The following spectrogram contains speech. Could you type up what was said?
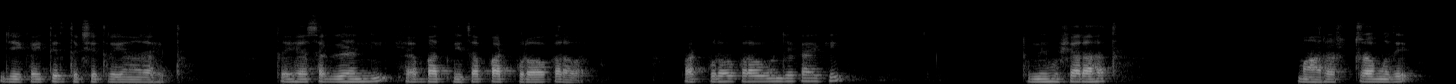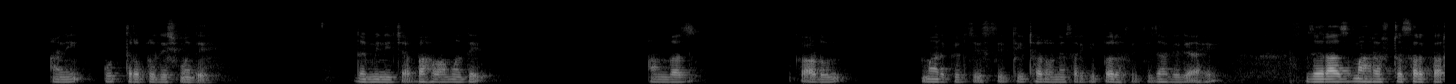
जे काही तीर्थक्षेत्र येणार आहेत तर ह्या सगळ्यांनी ह्या बातमीचा पाठपुरावा करावा. पाठपुरावा करावा म्हणजे काय की तुम्ही हुशार आहात. महाराष्ट्रामध्ये आणि उत्तर प्रदेशमध्ये जमिनीच्या भावामध्ये अंदाज काढून मार्केटची स्थिती ठरवण्यासारखी परिस्थिती झालेली आहे. जर आज महाराष्ट्र सरकार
